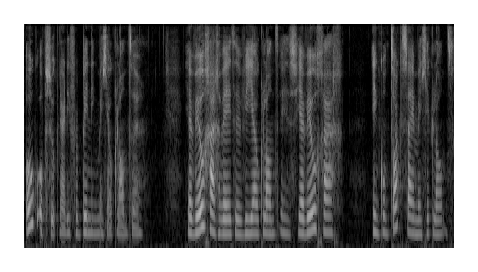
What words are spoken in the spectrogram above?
ook op zoek naar die verbinding met jouw klanten. Jij wil graag weten wie jouw klant is. Jij wil graag in contact zijn met je klant.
